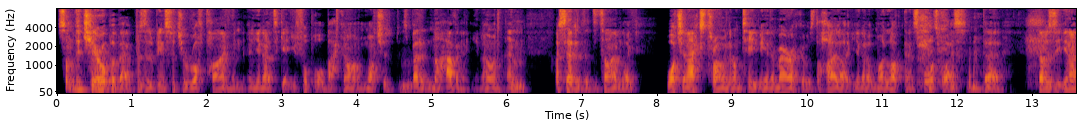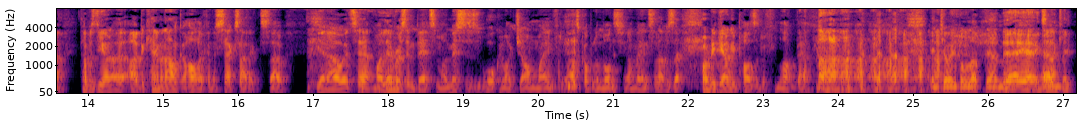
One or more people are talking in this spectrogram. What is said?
something to cheer up about because it had been such a rough time, and, and you know to get your football back on and watch it is better than not having it. You know, and, and I said it at the time, like watching axe throwing on TV in America was the highlight, you know, of my lockdown sports wise. and, uh, that was, you know, that was the. I became an alcoholic and a sex addict, so you know, it's uh, my liver's in bits, and my missus is walking like John Wayne for the last couple of months. You know what I mean? So that was uh, probably the only positive from lockdown. Enjoyable lockdown. Yeah, yeah, exactly.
